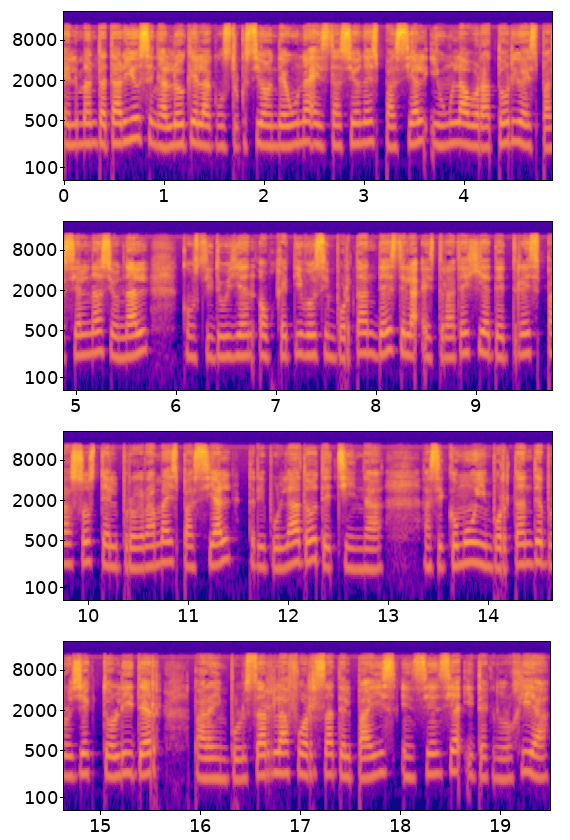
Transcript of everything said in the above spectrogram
El mandatario señaló que la construcción de una estación espacial y un laboratorio espacial nacional constituyen objetivos importantes de la estrategia de tres pasos del programa espacial tripulado de China, así como un importante proyecto líder para impulsar la fuerza del país en ciencia y tecnología,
